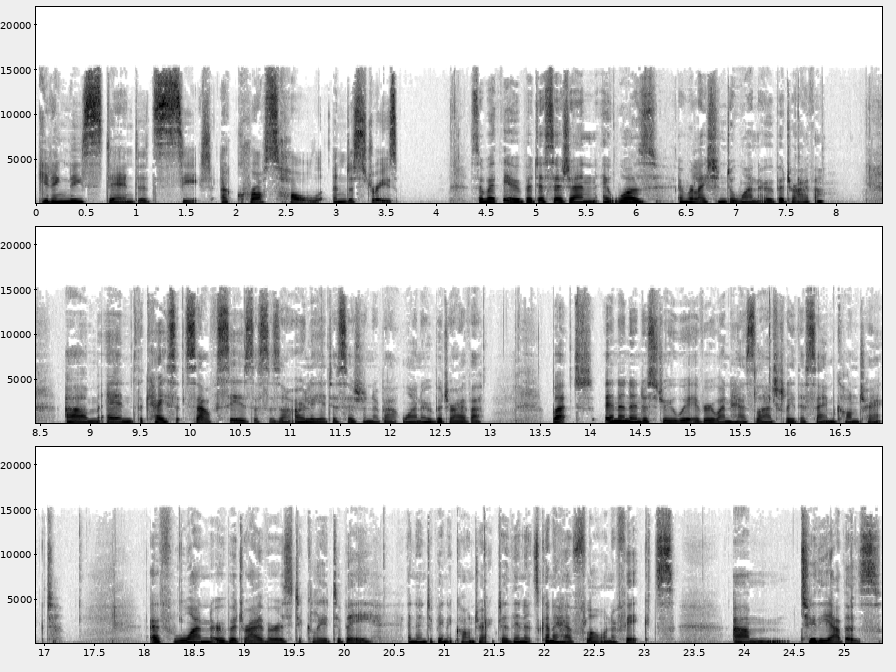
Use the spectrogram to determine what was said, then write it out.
getting these standards set across whole industries? So, with the Uber decision, it was in relation to one Uber driver. Um, and the case itself says this is only a decision about one Uber driver. But in an industry where everyone has largely the same contract, if one Uber driver is declared to be an independent contractor, then it's going to have flow on effects um, to the others,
